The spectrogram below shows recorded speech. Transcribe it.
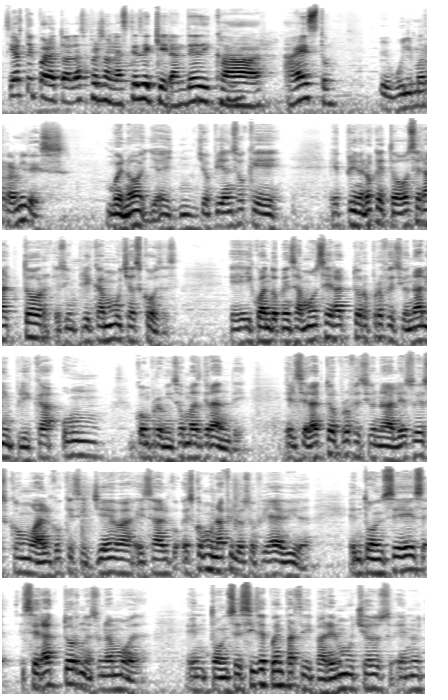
¿cierto? Y para todas las personas que se quieran dedicar a esto. Eh, Wilmar Ramírez. Bueno, yo pienso que eh, primero que todo ser actor, eso implica muchas cosas. Eh, y cuando pensamos ser actor profesional implica un compromiso más grande. El ser actor profesional eso es como algo que se lleva, es, algo, es como una filosofía de vida. Entonces, ser actor no es una moda. Entonces sí se pueden participar en muchos, en,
